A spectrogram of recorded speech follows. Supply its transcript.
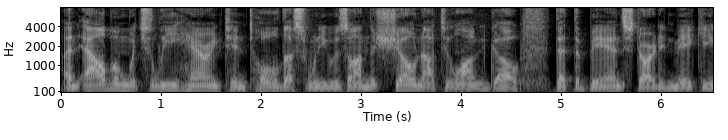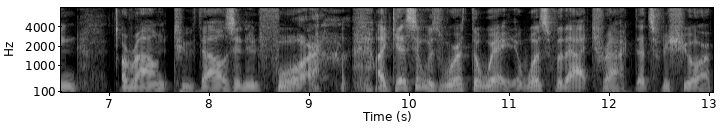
an album which Lee Harrington told us when he was on the show not too long ago that the band started making around 2004. I guess it was worth the wait. It was for that track, that's for sure.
